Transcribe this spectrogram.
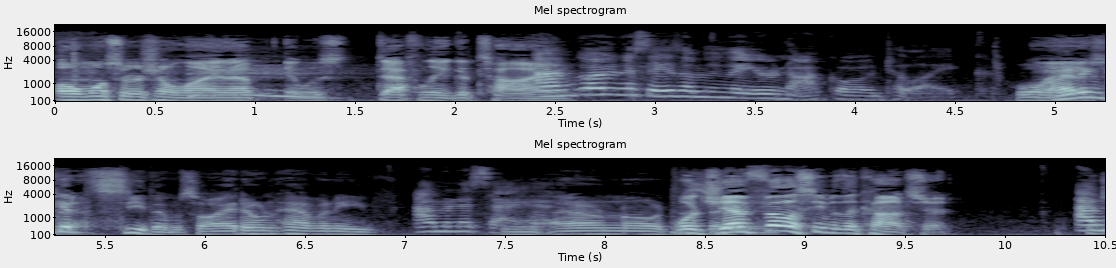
almost original lineup, it was definitely a good time. I'm going to say something that you're not going to like. Well, What I didn't get to see them, so I don't have any. I'm going to say it. I don't know. What to well, say. Jen fell asleep at the concert. I'm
